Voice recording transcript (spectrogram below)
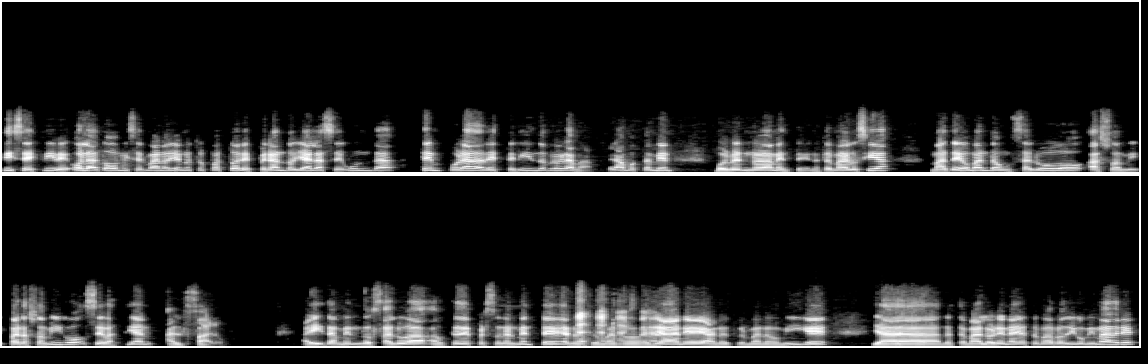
dice, escribe, hola a todos mis hermanos y a nuestros pastores, esperando ya la segunda temporada de este lindo programa. Esperamos también volver nuevamente. Nuestra hermana Lucía, Mateo manda un saludo a su para su amigo Sebastián Alfaro. Ahí también los saluda a ustedes personalmente, a nuestro hermano Yane, a nuestro hermano Miguel, y a nuestra hermana Lorena y a nuestro hermano Rodrigo, mi madre.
